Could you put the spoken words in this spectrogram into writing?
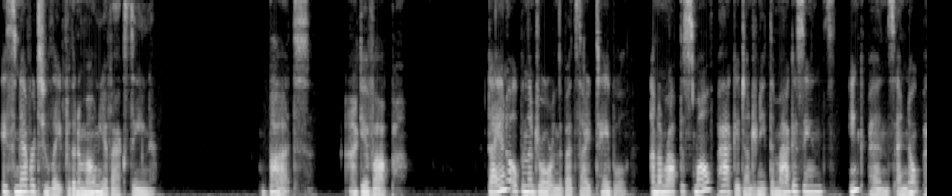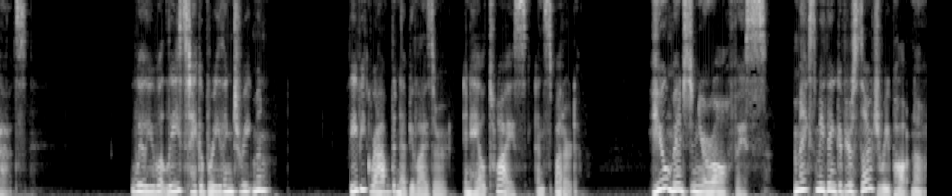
It's never too late for the pneumonia vaccine. But I give up. Diana opened the drawer in the bedside table and unwrapped the small package underneath the magazines, ink pens, and notepads. Will you at least take a breathing treatment? Phoebe grabbed the nebulizer, inhaled twice, and sputtered. You mention your office. Makes me think of your surgery partner.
